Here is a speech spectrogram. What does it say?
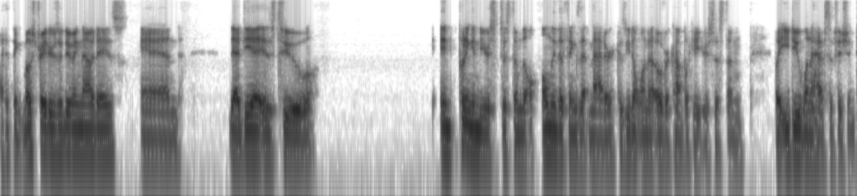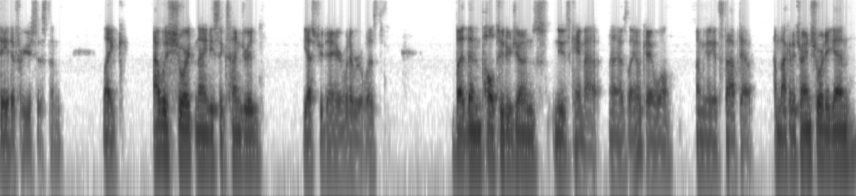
I think most traders are doing nowadays. And the idea is to in putting into your system the only the things that matter because you don't want to overcomplicate your system, but you do want to have sufficient data for your system. Like I was short 9600 yesterday or whatever it was. But then Paul Tudor Jones news came out, and I was like, okay, well, I'm going to get stopped out. I'm not going to try and short again.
